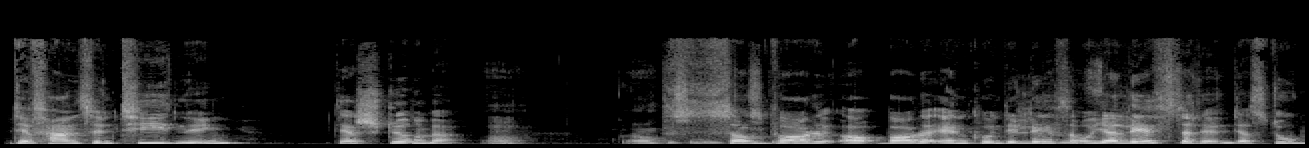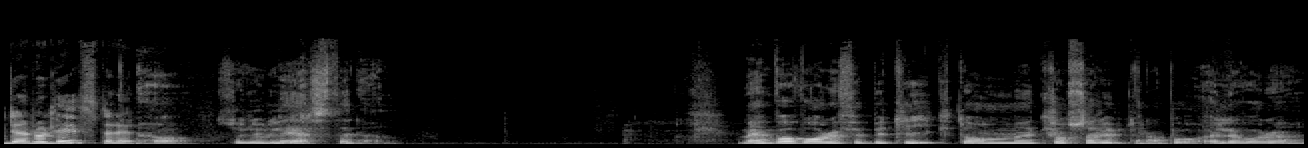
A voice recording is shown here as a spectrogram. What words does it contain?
Det fanns en tidning, Der Stürmer, antisemitiska. Som var, var och en kunde läsa. Och jag läste den. Jag stod där och läste den. Ja, så du läste den? Men vad var det för butik de krossade rutorna på? Eller var det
